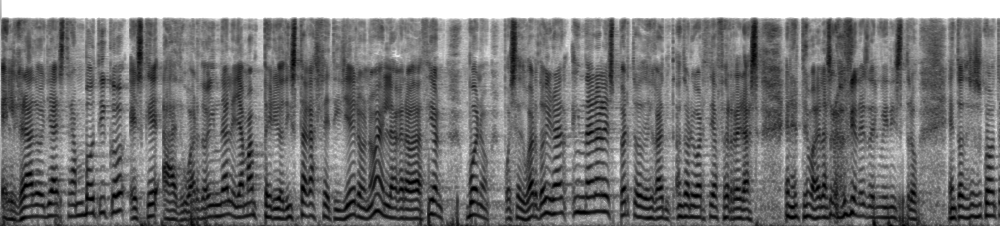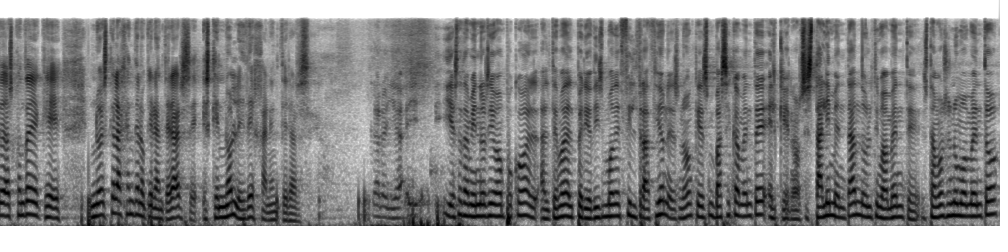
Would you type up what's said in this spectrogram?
El grado ya estrambótico es que a Eduardo Inda le llaman periodista gacetillero ¿no? en la grabación. Bueno, pues Eduardo Inda era el experto de Antonio García Ferreras en el tema de las grabaciones del ministro. Entonces es cuando te das cuenta de que no es que la gente no quiera enterarse, es que no le dejan enterarse. Claro, y, y, esto también nos lleva un poco al, tema del periodismo de filtraciones, ¿no? que es básicamente el que nos está alimentando últimamente. Estamos en un momento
